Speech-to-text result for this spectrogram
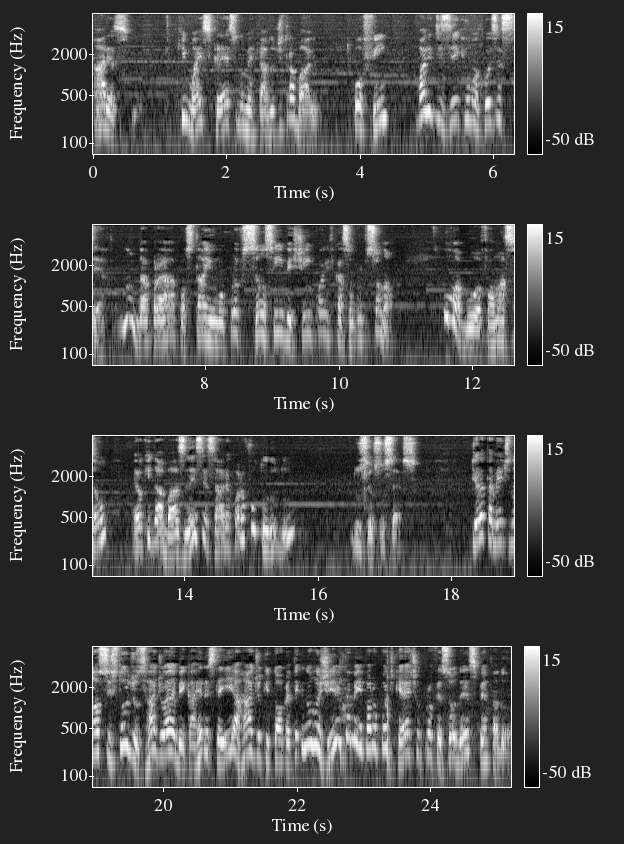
áreas que mais crescem no mercado de trabalho. Por fim, vale dizer que uma coisa é certa: não dá para apostar em uma profissão sem investir em qualificação profissional. Uma boa formação é o que dá a base necessária para o futuro do, do seu sucesso. Diretamente nossos estúdios, Rádio Web, Carreira STI, a rádio que toca tecnologia e também para o podcast O Professor Despertador.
